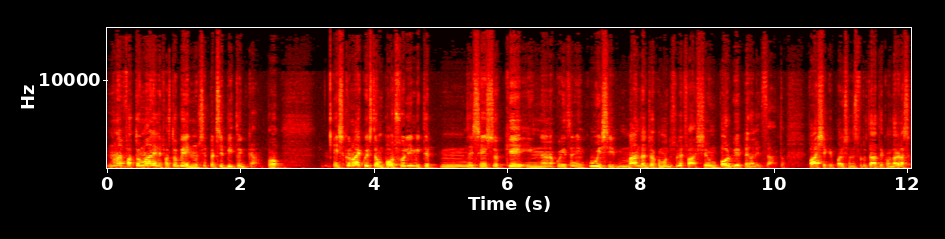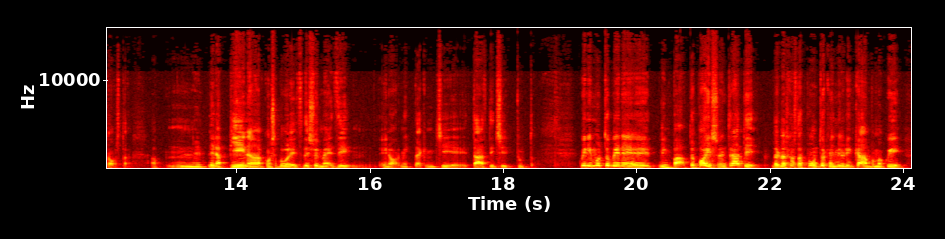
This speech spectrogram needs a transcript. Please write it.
non ha fatto male né fatto bene, non si è percepito in campo e secondo me questo è un po' il suo limite, mh, nel senso che in una condizione in cui si manda il gioco mondo sulle fasce, un po' lui è penalizzato. Fasce che poi sono sfruttate con Douglas Costa, a, mh, nella piena consapevolezza dei suoi mezzi enormi, tecnici, tattici, tutto. Quindi molto bene l'impatto. Poi sono entrati Douglas Costa appunto, che è il migliore in campo, ma qui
